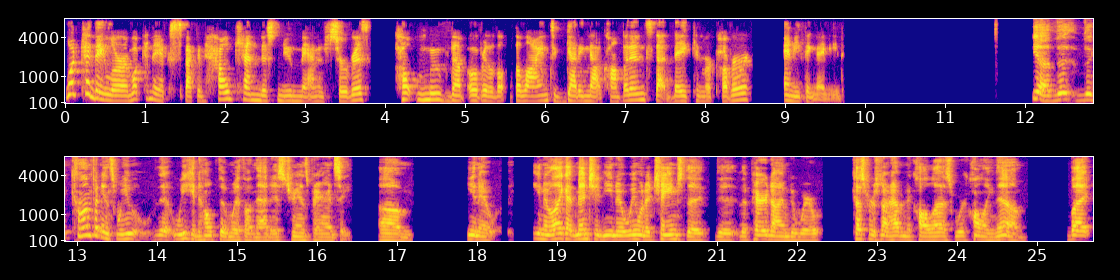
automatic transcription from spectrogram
What can they learn? What can they expect? And how can this new managed service help move them over the, the line to getting that confidence that they can recover anything they need? Yeah, the the confidence we that we can help them with on that is transparency. Um, you know, you know, like I mentioned, you know, we want to change the the the paradigm to where customers not having to call us, we're calling them. But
